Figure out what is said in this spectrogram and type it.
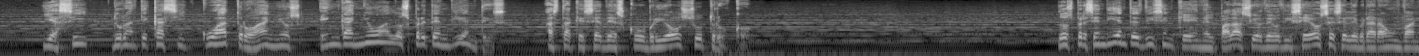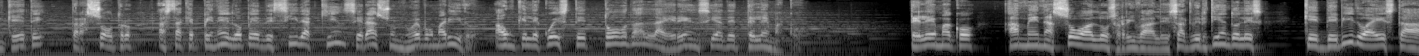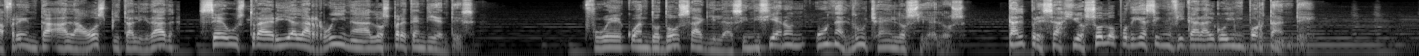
y así durante casi cuatro años engañó a los pretendientes hasta que se descubrió su truco. Los pretendientes dicen que en el palacio de Odiseo se celebrará un banquete tras otro hasta que Penélope decida quién será su nuevo marido, aunque le cueste toda la herencia de Telémaco. Telémaco amenazó a los rivales advirtiéndoles que debido a esta afrenta a la hospitalidad, Zeus traería la ruina a los pretendientes. Fue cuando dos águilas iniciaron una lucha en los cielos. Tal presagio solo podía significar algo importante.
